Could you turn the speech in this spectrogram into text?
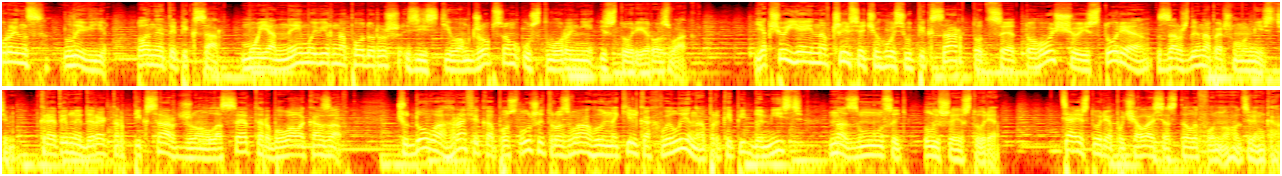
Лоуренс Леві, планета Піксар. Моя неймовірна подорож зі Стівом Джобсом у створенні історії розваг. Якщо я і навчився чогось у Піксар, то це того, що історія завжди на першому місці. Креативний директор Піксар Джон Ласетер бувало казав: чудова графіка послужить розвагою на кілька хвилин, а прикипіть до місць нас змусить лише історія. Ця історія почалася з телефонного дзвінка.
